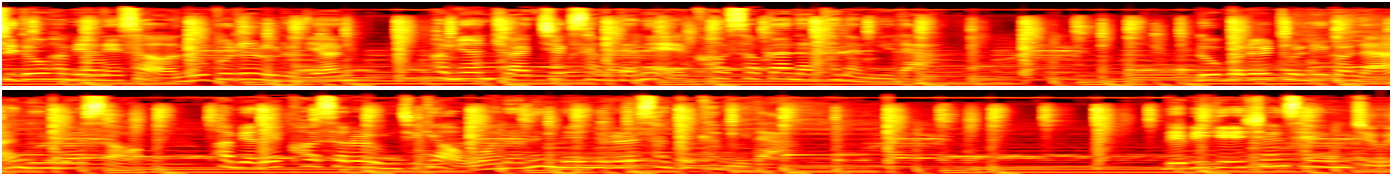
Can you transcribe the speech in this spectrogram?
지도 화면에서 knob를 누르면 화면 좌측 상단에 커서가 나타납니다. knob를 돌리거나 눌러서 화면의 커서를 움직여 원하는 메뉴를 선택합니다. 내비게이션 사용 중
